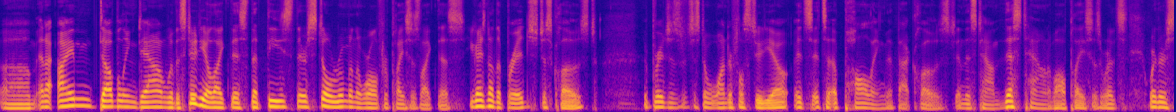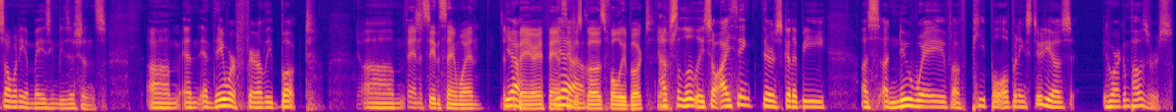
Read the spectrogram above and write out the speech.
Um, and I, am doubling down with a studio like this. That these there's still room in the world for places like this. You guys know the Bridge just closed. The Bridge is just a wonderful studio. It's it's appalling that that closed in this town, this town of all places, where it's where there's so many amazing musicians, um, and and they were fairly booked. Yep. Um, Fantasy the same way in yeah, the Bay Area. Fantasy yeah. just closed, fully booked. Yeah. Absolutely. So I think there's going to be a, a, new wave of people opening studios who are composers.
